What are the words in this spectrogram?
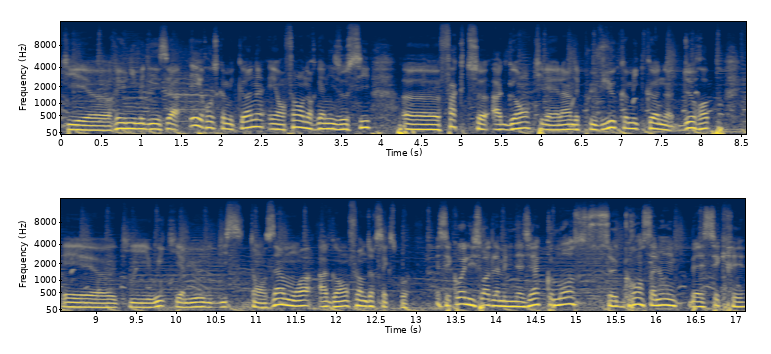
qui euh, réunit Medinesia et Rose Comic Con. Et enfin on organise aussi Facts à Gand, qui est l'un des plus vieux Comic Con d'Europe et euh, qui, oui, qui a lieu dans un mois à Gand, Flanders Expo. C'est quoi l'histoire de la Médinasia Comment ce grand salon ben, s'est créé?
